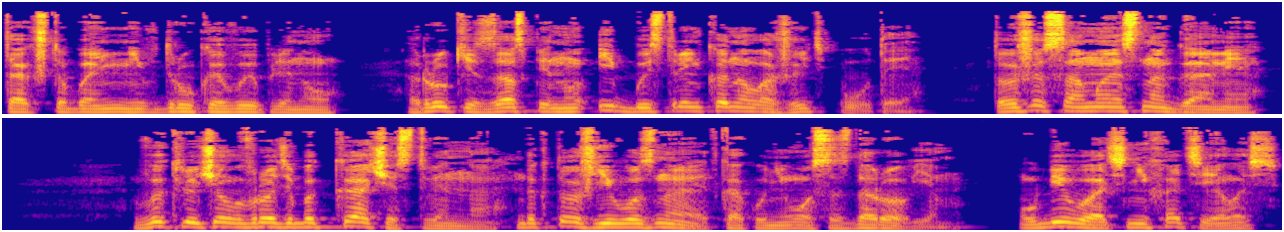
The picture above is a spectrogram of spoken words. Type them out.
так чтобы не вдруг и выплюнул. Руки за спину и быстренько наложить путы. То же самое с ногами. Выключил вроде бы качественно, да кто ж его знает, как у него со здоровьем. Убивать не хотелось.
